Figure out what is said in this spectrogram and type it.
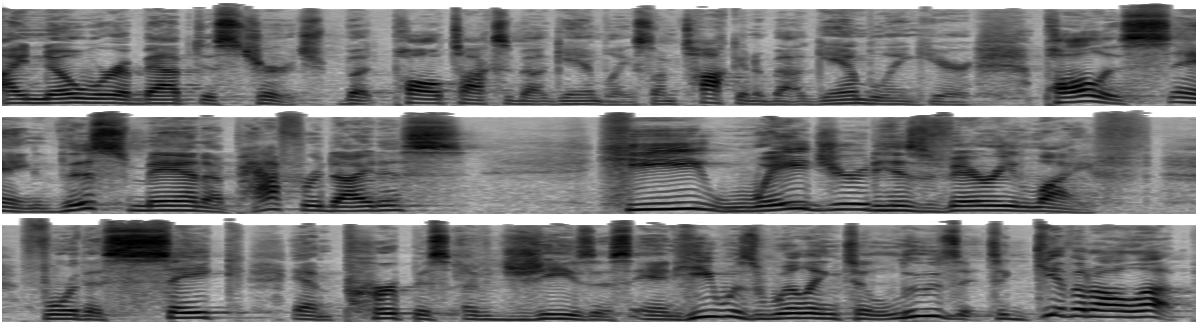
I know we're a Baptist church, but Paul talks about gambling, so I'm talking about gambling here. Paul is saying this man, Epaphroditus, he wagered his very life for the sake and purpose of Jesus. And he was willing to lose it, to give it all up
